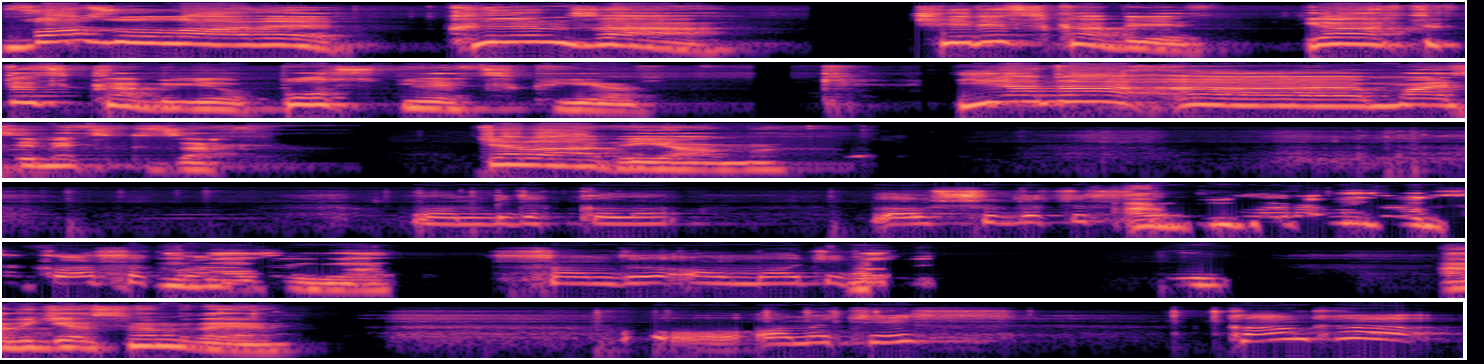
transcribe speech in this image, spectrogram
Vazoları kırınca şeyde çıkabilir. Yaratıkta çıkabiliyor. Boss bile çıkıyor. Ya da e, malzeme çıkacak. Gel abi yanıma. Lan bir dakika lan. Lan şuradaki sandıkları sakla sakla. Var. Sandığı almaya gidiyorum. Abi gelsene buraya. O ametist. Kanka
